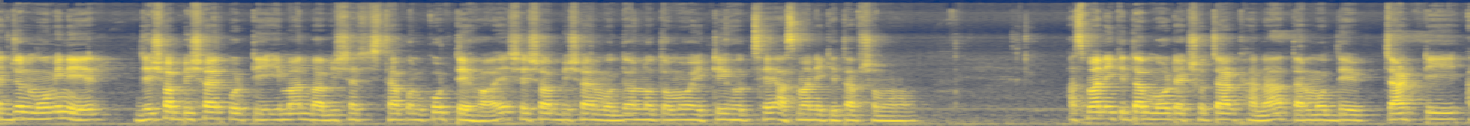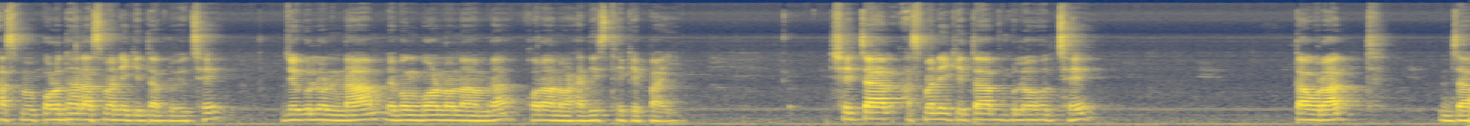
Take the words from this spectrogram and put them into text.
একজন মমিনের যেসব বিষয়ের প্রতি ইমান বা বিশ্বাস স্থাপন করতে হয়, সেসব বিষয়ের মধ্যে অন্যতম একটি হচ্ছে আসমানি কিতাবসমূহ। আসমানি কিতাব মোট একশো চারখানা তার মধ্যে চারটি প্রধান আসমানি কিতাব রয়েছে, যেগুলোর নাম এবং বর্ণনা আমরা কোরআন ও হাদিস থেকে পাই। সে চার আসমানি কিতাবগুলো হচ্ছে তাওরাত, যা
